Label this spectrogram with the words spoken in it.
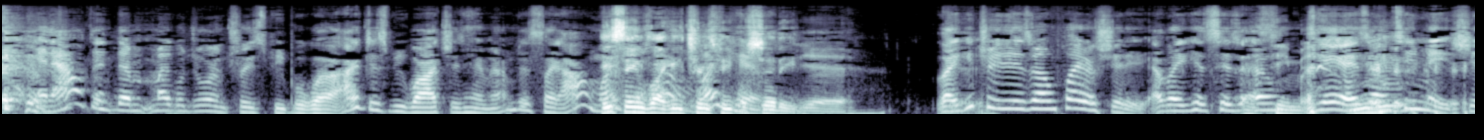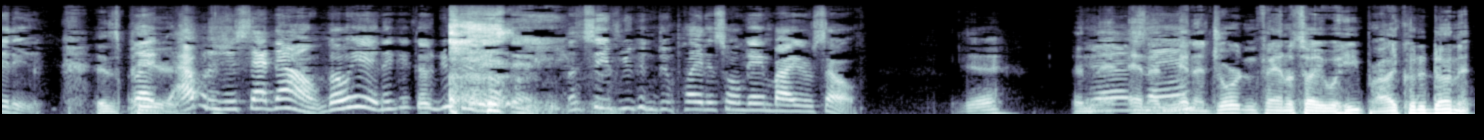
And I don't think that Michael Jordan treats people well. I just be watching him, and I'm just like, I don't. He like seems him. Like he treats like people him. shitty. Yeah. Like he treated his own player shitty. I like his his, own teammate. yeah his own teammate shitty. His Like peers. I would have just sat down. Go ahead, nigga. Go do this thing. Let's see if you can do play this whole game by yourself. yeah. And, You know what and, a, and a Jordan fan will tell you, well, he probably could have done it.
